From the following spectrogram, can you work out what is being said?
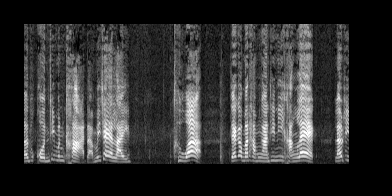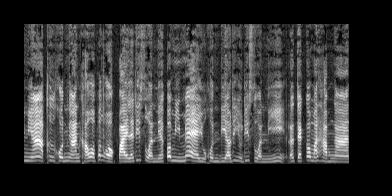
นะทุกคนที่มันขาดอะ ไม่ใช่อะไร คือว่าแจ็คมาทำงานที่นี่ครั้งแรก แล้วทีเนี้ยคือคนงานเขาอะเพิ่งออกไปและที่สวนเนี้ยก็มีแม่อยู่คนเดียวที่อยู่ที่สวนนี้ แล้วแจ็คก็มาทำงาน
